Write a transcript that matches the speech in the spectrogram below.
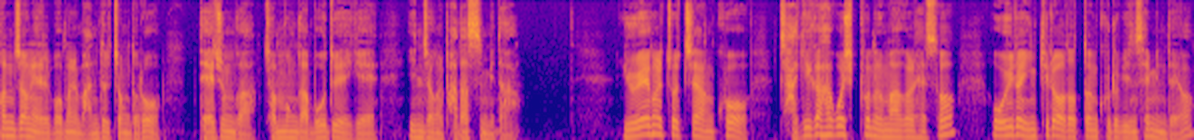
헌정 앨범을 만들 정도로 대중과 전문가 모두에게 인정을 받았습니다. 유행을 쫓지 않고 자기가 하고 싶은 음악을 해서 오히려 인기를 얻었던 그룹인 셈인데요.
